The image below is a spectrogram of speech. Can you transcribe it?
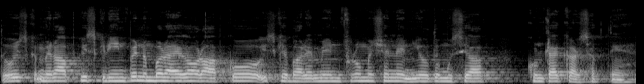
तो इस, मेरा आपकी स्क्रीन पे नंबर आएगा और आपको इसके बारे में इंफॉर्मेशन लेनी हो तो मुझसे आप कांटेक्ट कर सकते हैं।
